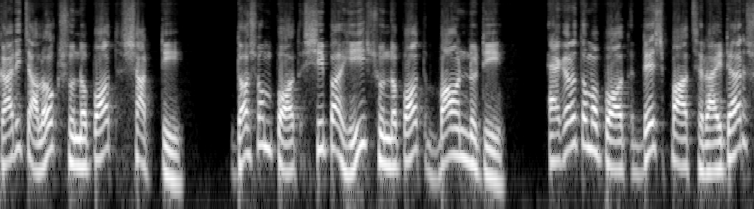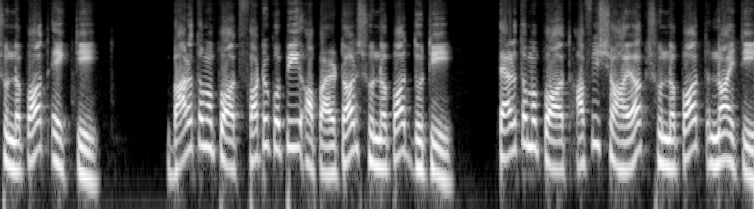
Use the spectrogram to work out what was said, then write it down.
গাড়ি চালক, শূন্য পদ, ষাটটি। দশম পদ, সিপাহী, শূন্য পদ, বাউন্নটি। এগারোতম পদ ডেসপাচ রাইডার, শূন্য পদ, একটি। বারোতম পদ, ফটোকপি অপারেটর, শূন্য পদ, দুটি। তেরোতম পদ, অফিস সহায়ক, শূন্য পদ, নয়টি।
